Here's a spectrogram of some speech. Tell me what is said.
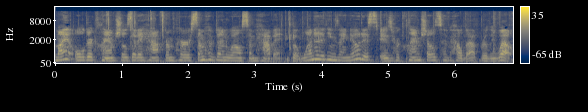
My older clamshells that I have from her, some have done well, some haven't. But one of the things I noticed is her clamshells have held up really well.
